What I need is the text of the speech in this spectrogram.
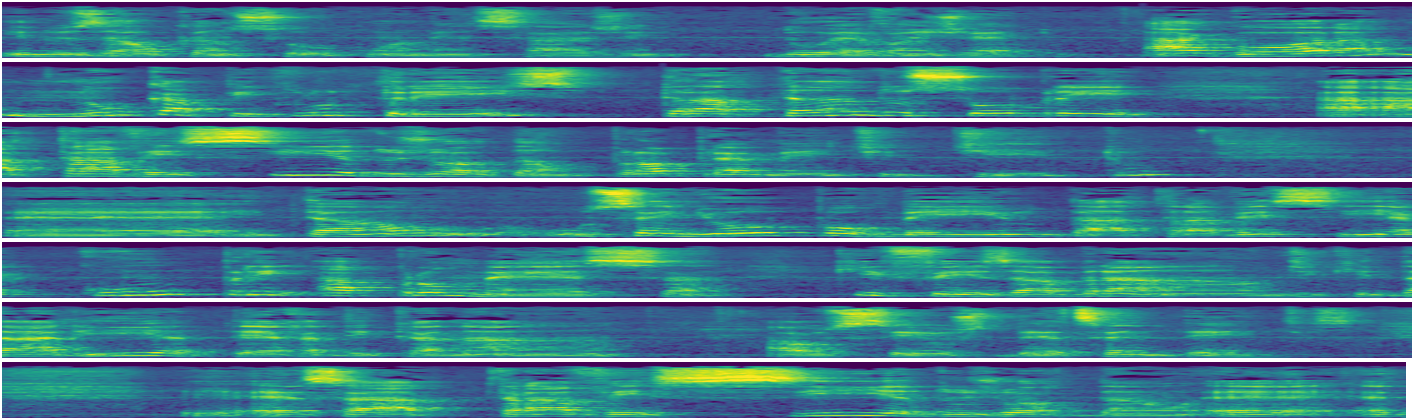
e nos alcançou com a mensagem do Evangelho. Agora, no capítulo 3, tratando sobre a, a travessia do Jordão propriamente dito, é, então o Senhor, por meio da travessia, cumpre a promessa que fez a Abraão de que daria a terra de Canaã aos seus descendentes. Essa travessia do Jordão é, é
